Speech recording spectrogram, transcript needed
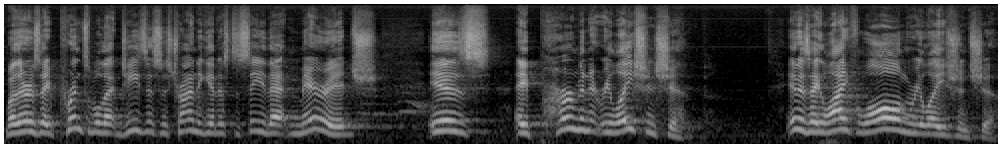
But there's a principle that Jesus is trying to get us to see that marriage is a permanent relationship, it is a lifelong relationship.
